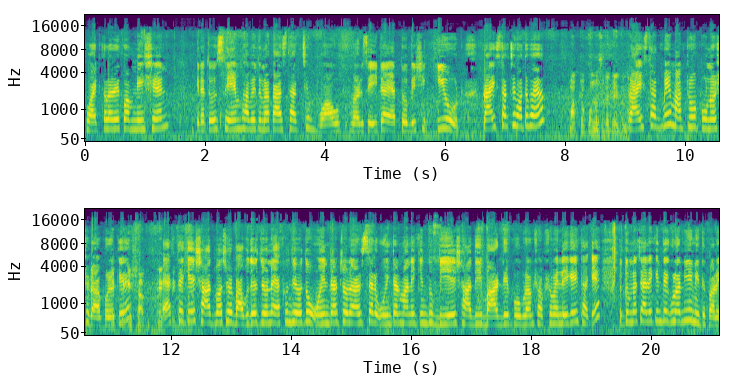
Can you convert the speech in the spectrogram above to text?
হোয়াইট কালারের কম্বিনেশন এটা তো সেমভাবে তোমরা কাজ থাকছে। ওয়াও এইটা এত বেশি কিউট প্রাইস থাকছে কত ভাইয়া? মাত্র পনেরোশো টাকা এগুলো। প্রাইস থাকবে মাত্র পনেরোশো টাকা করে সাত, এক থেকে থেকে সাত। বছর বাবুদের জন্য। এখন যেহেতু উইন্টার চলে আসছে আর উইন্টার মানে কিন্তু বিয়ে শাদি বার্থডে প্রোগ্রাম সবসময় লেগেই থাকে তো তোমরা চাইলে কিন্তু এগুলা নিয়ে নিতে পারো।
